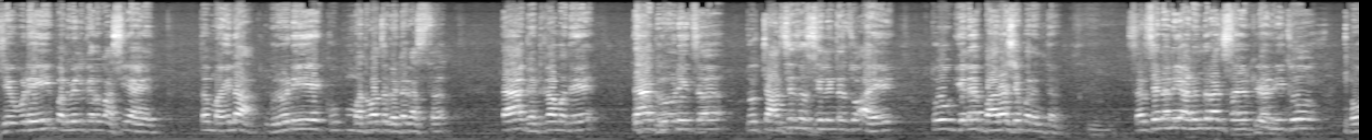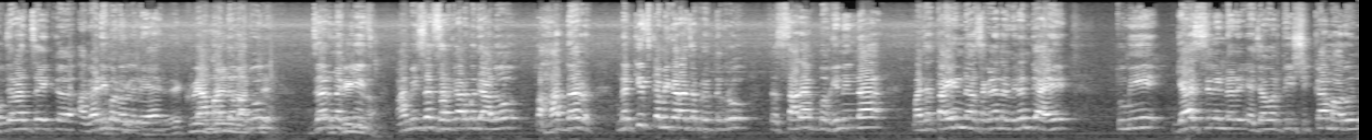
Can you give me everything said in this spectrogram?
जेवढेही पनवेलकर वासी आहेत तर महिला गृहिणी एक खूप महत्वाचं घटक असतं. त्या घटकामध्ये त्या गृहिणीचं जो चारशेचा सिलेंडर जो आहे तो गेल्या बाराशे पर्यंत. सरसेनानी आनंदराज साहेब. यांनी जो बहुजनांचं एक आघाडी बनवलेली आहे त्या माध्यमातून. जर नक्कीच आम्ही जर सरकारमध्ये आलो तर हा दर नक्कीच कमी करायचा प्रयत्न करू. तर साऱ्या भगिनींना माझ्या ताईंना सगळ्यांना विनंती आहे तुम्ही गॅस सिलेंडर याच्यावरती शिक्का मारून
